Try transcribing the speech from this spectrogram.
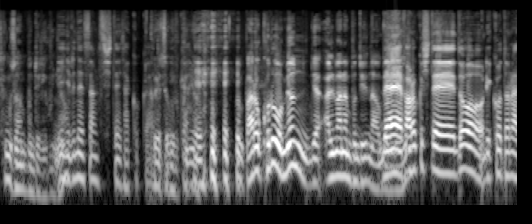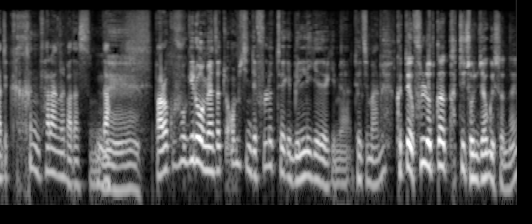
생소한 분들이군요. 예, 르네상스 시대 작곡가. 그래서 그렇군요. 예. 그럼 바로크로 오면 이제 알만한 분들이 나오겠네요. 네, 바로크 시대에도 리코더는 아주 큰 사랑을 받았습니다. 네. 바로크 후기로 오면서 조금씩 이제 플루트에게 밀리게 되기만 되지만 그때 플룻과 같이 존재하고 있었나요?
